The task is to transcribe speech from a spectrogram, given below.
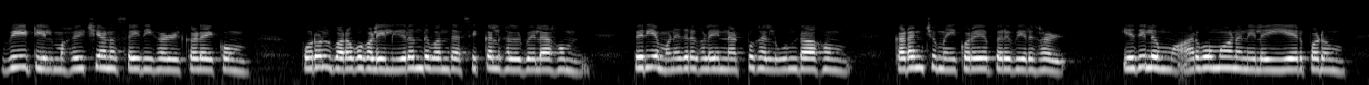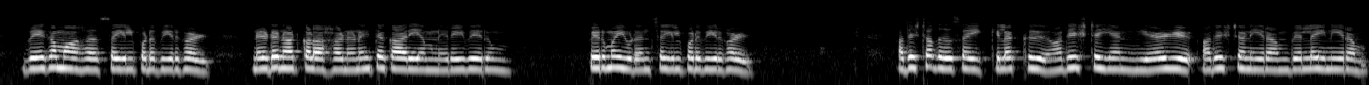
வீட்டில் மகிழ்ச்சியான செய்திகள் கிடைக்கும். பொருள் வரவுகளில் இருந்து வந்த சிக்கல்கள் விலகும். பெரிய மனிதர்களின் நட்புகள் உண்டாகும். கடன் சுமை குறைய பெறுவீர்கள். எதிலும் ஆர்வமான நிலை ஏற்படும். வேகமாக செயல்படுவீர்கள். நெடுநாட்களாக நினைத்த காரியம் நிறைவேறும். பெருமையுடன் செயல்படுவீர்கள். அதிர்ஷ்ட திசை கிழக்கு. அதிர்ஷ்ட எண் ஏழு. அதிர்ஷ்ட நிறம் வெள்ளை நிறம்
